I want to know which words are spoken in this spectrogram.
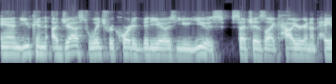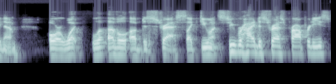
and you can adjust which recorded videos you use, such as like how you're going to pay them or what level of distress. Like, do you want super high distress properties,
